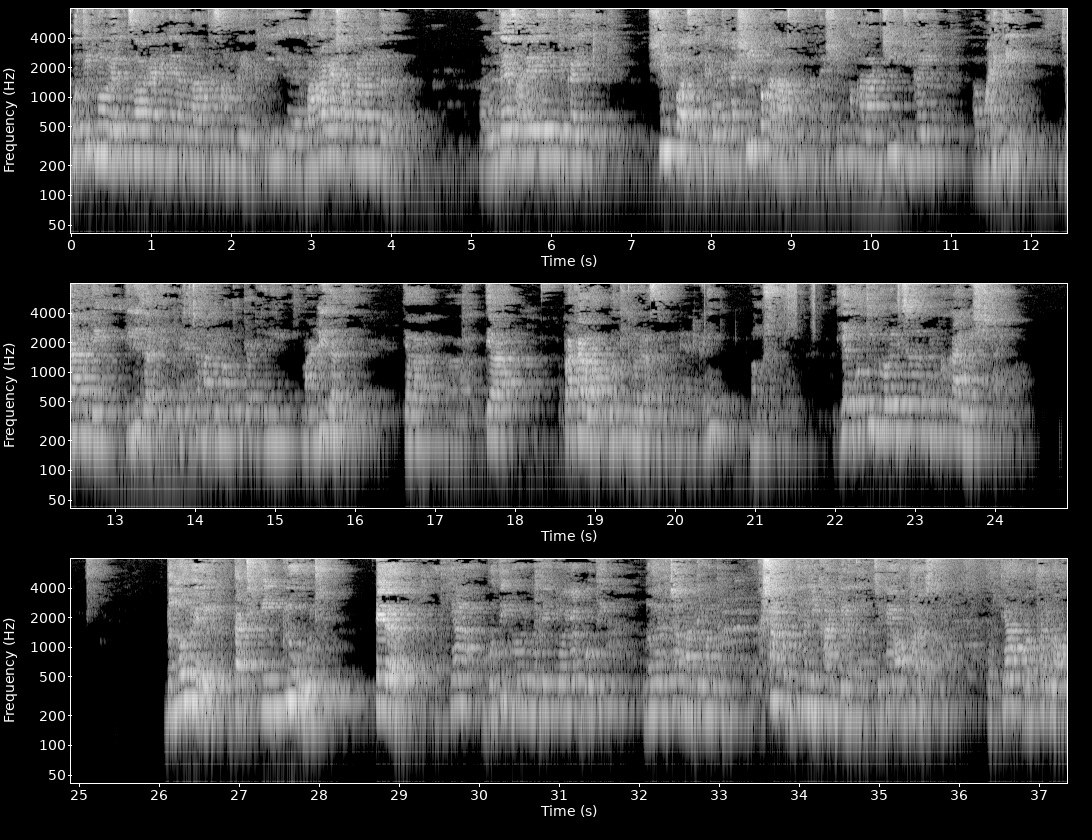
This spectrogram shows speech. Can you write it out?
gothic नोवेलचा या ठिकाणी आपला अर्थ सांगता येईल की बाराव्या शतकानंतर उदयास आलेले जे काही शिल्प असतील किंवा जे काही शिल्पकला असतील तर त्या शिल्पकलांची जी काही माहिती ज्यामध्ये दिली जाते किंवा ज्याच्या माध्यमातून त्या ठिकाणी मांडली जाते त्याला त्या प्रकाराला गोथिक नोवेल असं आपण या ठिकाणी म्हणू शकतो. या गोथिक नोवेलचं नेमकं काय वैशिष्ट्य आहे? The novel that include terror या गोथिक नोवेलमध्ये किंवा या गोथिक नोवेलच्या माध्यमातून कशा पद्धतीनं लिखाण केलं तर जे काही ऑथर असतो तर त्या ऑथरला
